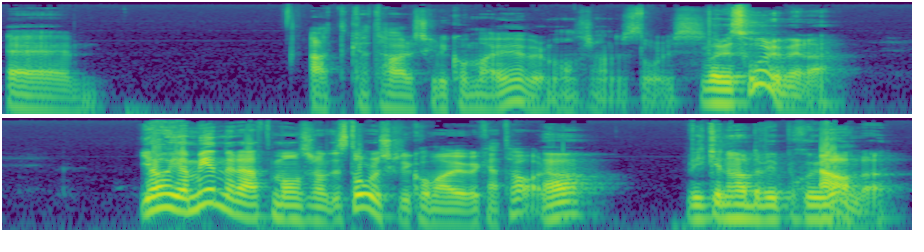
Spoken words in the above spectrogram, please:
Eh, att Qatar skulle komma över Monster Hunter Stories. Var det så du menade? Ja, jag menar att Monster Hunter Stories skulle komma över Qatar. Ja, vilken hade vi på sjuan ja. då?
